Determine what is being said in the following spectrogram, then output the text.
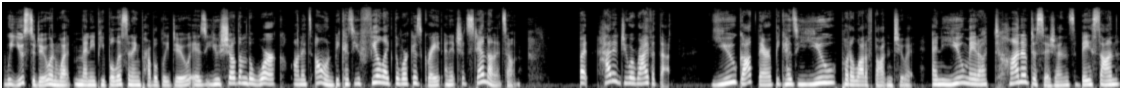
we used to do and what many people listening probably do is you show them the work on its own because you feel like the work is great and it should stand on its own. But how did you arrive at that? You got there because you put a lot of thought into it and you made a ton of decisions based on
